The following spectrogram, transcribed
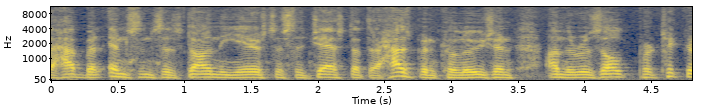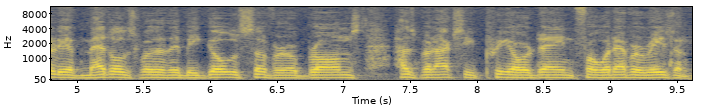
There have been instances down the years to suggest that there has been collusion and the result, particularly of medals, whether they be gold, silver or bronze, has been actually preordained for whatever reason.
